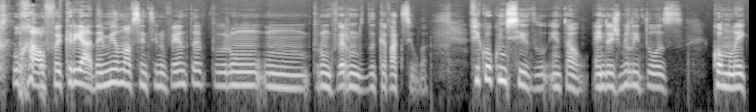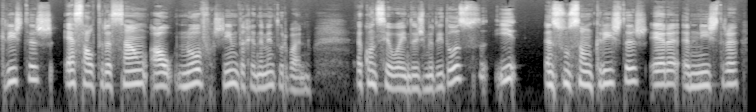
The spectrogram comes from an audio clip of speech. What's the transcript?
o RAU foi criado em 1990 por um, um, por um governo de Cavaco Silva. Ficou conhecido, então, em 2012 como Lei Cristas, essa alteração ao novo regime de arrendamento urbano. Aconteceu em 2012 e Assunção Cristas era a ministra eh,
